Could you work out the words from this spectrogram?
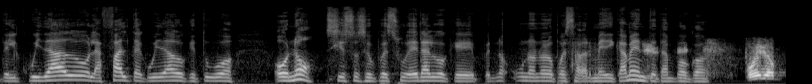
del cuidado, la falta de cuidado que tuvo o no? Si eso se, era algo que uno no lo puede saber médicamente tampoco. Puedo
